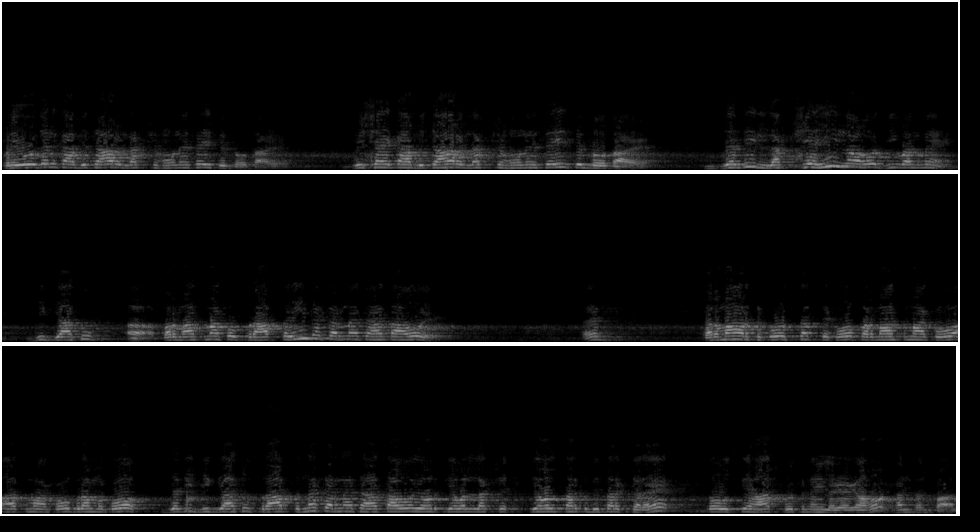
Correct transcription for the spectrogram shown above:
प्रयोजन का विचार लक्ष्य होने से ही सिद्ध होता है। विषय का विचार लक्ष्य होने से ही सिद्ध होता है। यदि लक्ष्य ही न हो जीवन में, जिज्ञासु परमात्मा को प्राप्त ही न करना चाहता हो? परमार्थ को, सत्य को, परमात्मा को, आत्मा को, ब्रह्म को यदि जिज्ञासु प्राप्त न करना चाहता हो और केवल लक्ष्य, केवल तर्क वितर्क करे तो उसके हाथ कुछ नहीं लगेगा, हो ठन ठन पाल।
